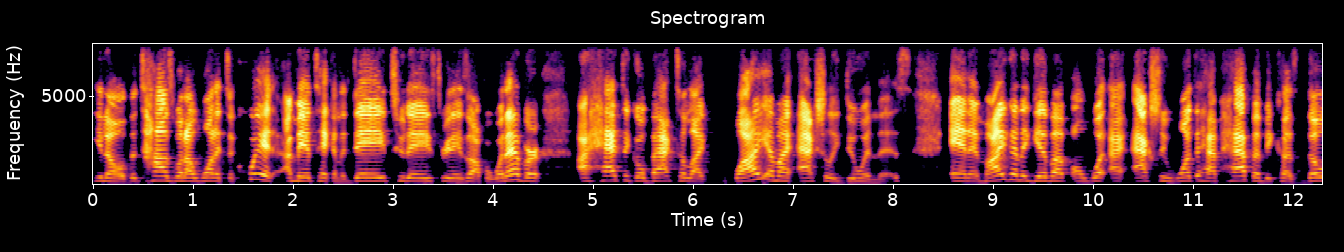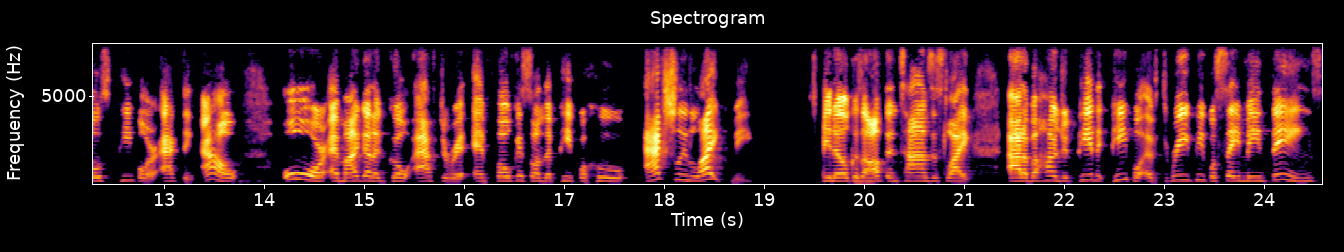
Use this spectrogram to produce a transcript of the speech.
you know the times when i wanted to quit i may have taken a day two days three days off or whatever i had to go back to like why am i actually doing this and am i going to give up on what i actually want to have happen because those people are acting out or am I going to go after it and focus on the people who actually like me? You know because Mhm. oftentimes it's like out of 100 pe- people if three people say mean things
